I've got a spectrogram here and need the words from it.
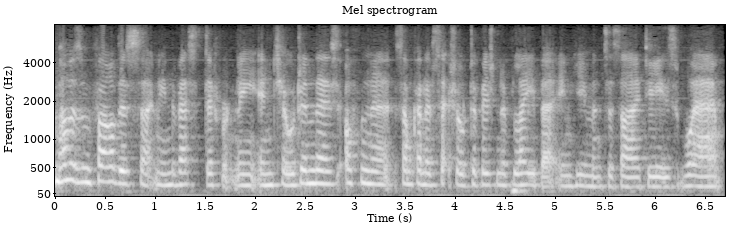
Mothers and fathers certainly invest differently in children. There's often a, some kind of sexual division of labour in human societies where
